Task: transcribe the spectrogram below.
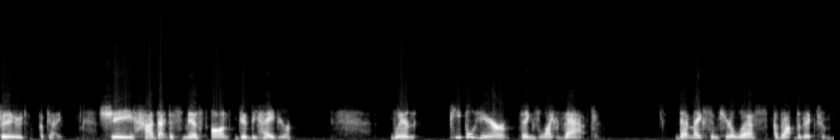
food. Okay. She had that dismissed on good behavior. When people hear things like that that makes them care less about the victim.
